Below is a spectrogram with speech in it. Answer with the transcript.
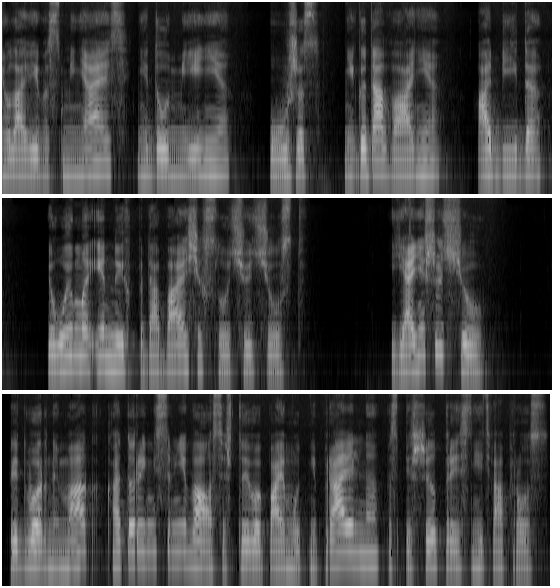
неуловимо сменяясь, недоумение, ужас, негодование, обида и уйма иных подобающих случаю чувств. Я не шучу. Придворный маг, который не сомневался, что его поймут неправильно, поспешил прояснить вопрос.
